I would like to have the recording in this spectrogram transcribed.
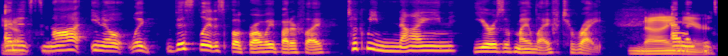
Yeah. And it's not, you know, like this latest book, Broadway Butterfly, took me nine years of my life to write. Nine and years.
